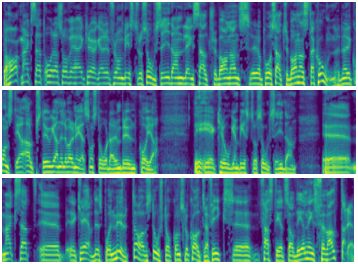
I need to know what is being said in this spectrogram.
Jaha, Maxat Orasov är här, krögare från Bistro Solsidan längs Saltsjöbanans, eh, på Saltsjöbanans station. Den konstiga alpstugan eller vad det nu är som står där, en brun koja. Det är krogen Bistro Solsidan. Eh, Maxat eh, krävdes på en muta av Storstockholms lokaltrafiks eh, fastighetsavdelnings förvaltare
